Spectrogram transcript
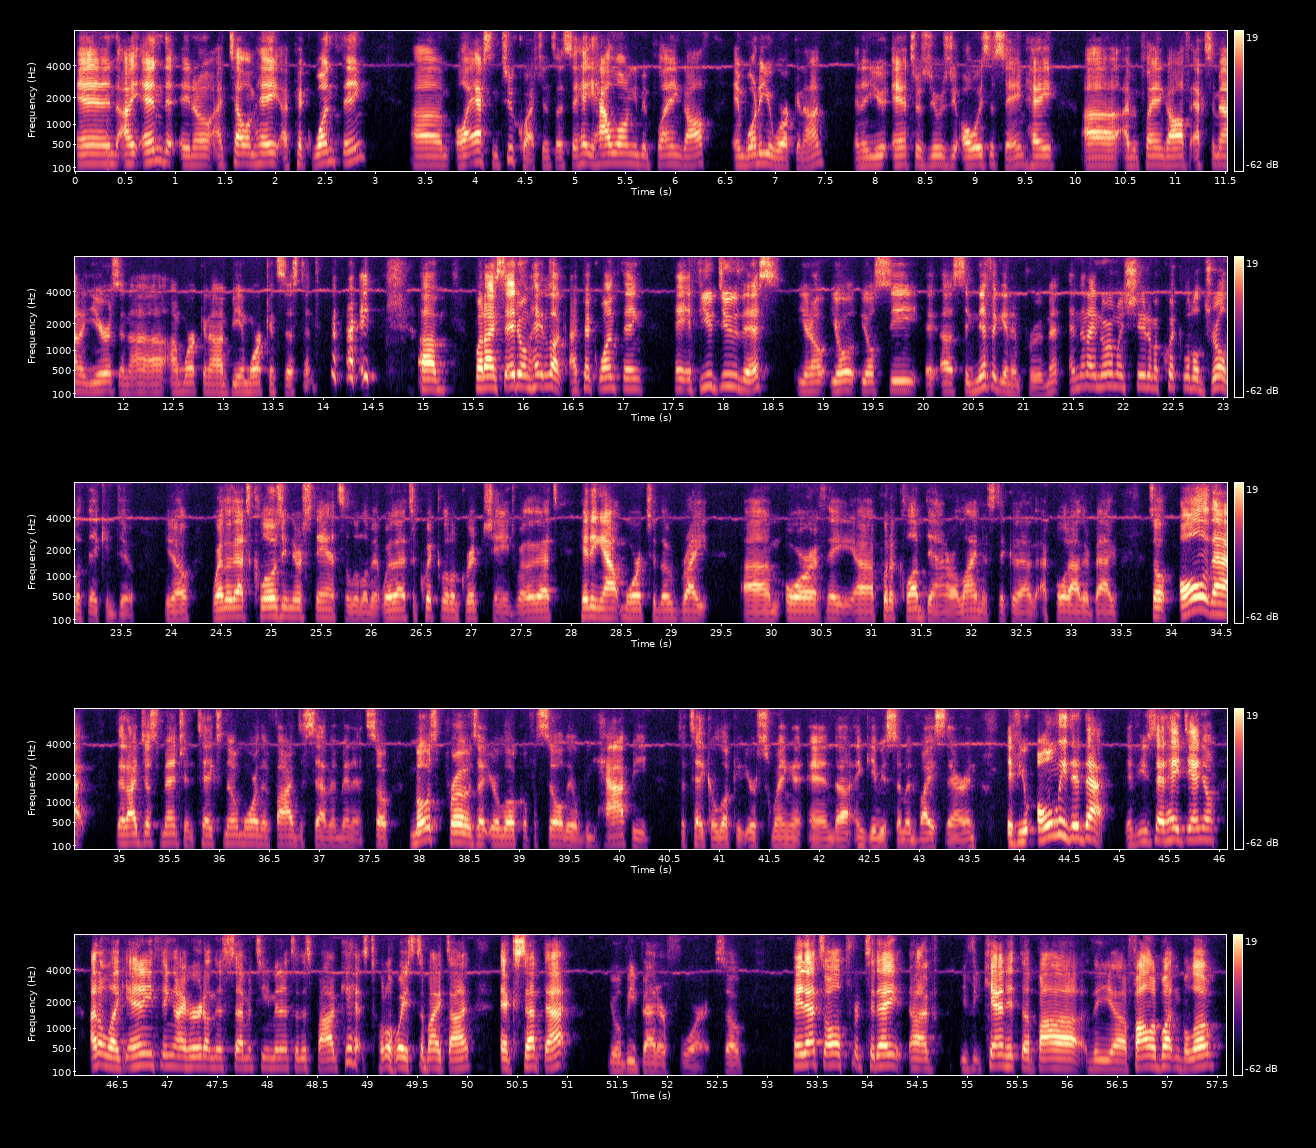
And I end, you know, I tell them, hey, I pick one thing um, well, I ask them two questions. I say, hey, how long you been playing golf and what are you working on? And then your answer is usually always the same. Hey, uh, I've been playing golf X amount of years and uh, I'm working on being more consistent. right. Um, but I say to them, hey, look, I pick one thing. Hey, if you do this, you know, you'll you'll see a significant improvement. And then I normally shoot them a quick little drill that they can do. You know, whether that's closing their stance a little bit, whether that's a quick little grip change, whether that's hitting out more to the right, um, or if they uh, put a club down or alignment stick I pull it out of their bag. So all of that that I just mentioned takes no more than five to seven minutes. So most pros at your local facility will be happy to take a look at your swing and uh, and give you some advice there. And if you only did that, if you said, "Hey Daniel, I don't like anything I heard on this 17 minutes of this podcast, total waste of my time," except that you'll be better for it. So, hey, that's all for today. Uh, if you can hit the uh, the uh, follow button below,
